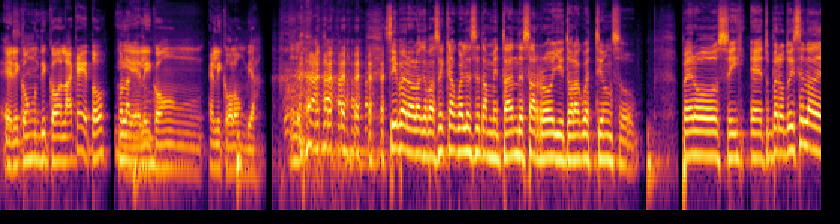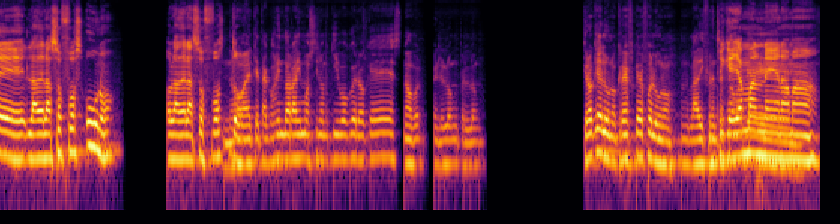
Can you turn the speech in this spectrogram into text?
Eli con, con la keto. Con la y keto. Eli con Eli Colombia. Sí, pero lo que pasa es que acuérdense también está en desarrollo y toda la cuestión. so. Pero sí, eh, tú- pero tú dices la de la de la Sofos 1 o la de la Sofos 2. No, el que está corriendo ahora mismo, si no me equivoco, creo que es. No, per- perdón, perdón. Creo que el uno, creo que fue el uno. La diferencia Así que ella es más nena, más.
